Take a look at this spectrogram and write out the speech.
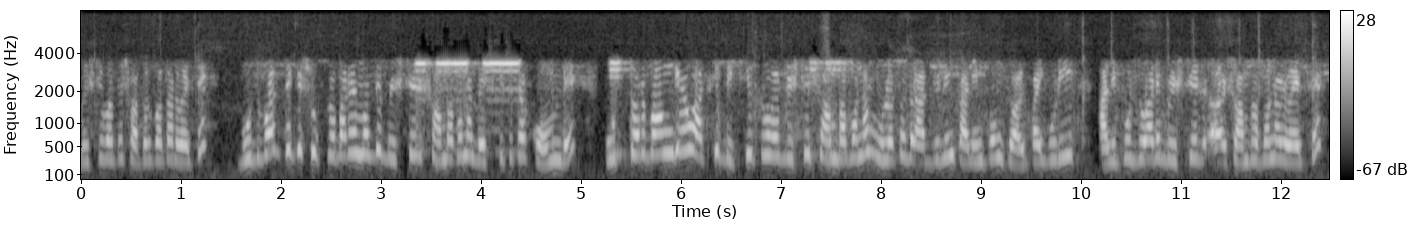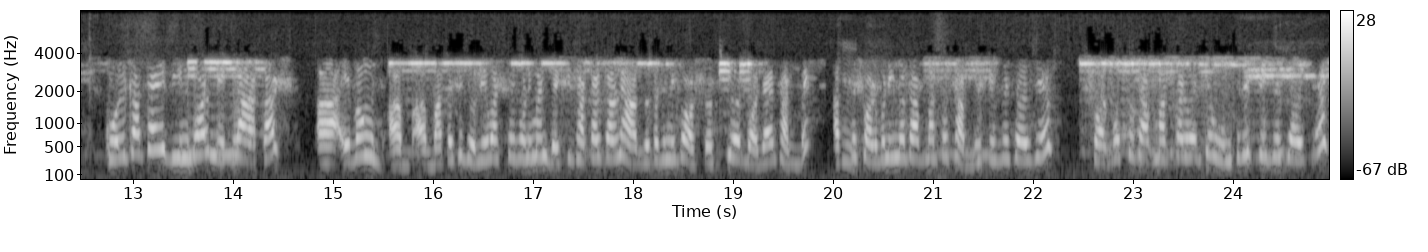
বৃষ্টিপাতের সতর্কতা রয়েছে। বুধবার থেকে শুক্রবারের মধ্যে বৃষ্টির সম্ভাবনা বেশ কিছুটা কমবে। উত্তরবঙ্গেও আজকে বিক্ষিপ্তভাবে বৃষ্টির সম্ভাবনা। মূলত দার্জিলিং কালিম্পং জলপাইগুড়ি আলিপুরদুয়ারে বৃষ্টির সম্ভাবনা রয়েছে। কলকাতায় দিনভর মেঘলা আকাশ আহ, এবং বাতাসে জলীয় বাষ্পের পরিমাণ বেশি থাকার কারণে আর্দ্রতা আর্দ্রতাজনিত অস্বস্তি বজায় থাকবে। আজকে সর্বনিম্ন তাপমাত্রা ছাব্বিশ ডিগ্রি সেলসিয়াস সর্বোচ্চ তাপমাত্রা রয়েছে উনত্রিশ ডিগ্রি সেলসিয়াস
